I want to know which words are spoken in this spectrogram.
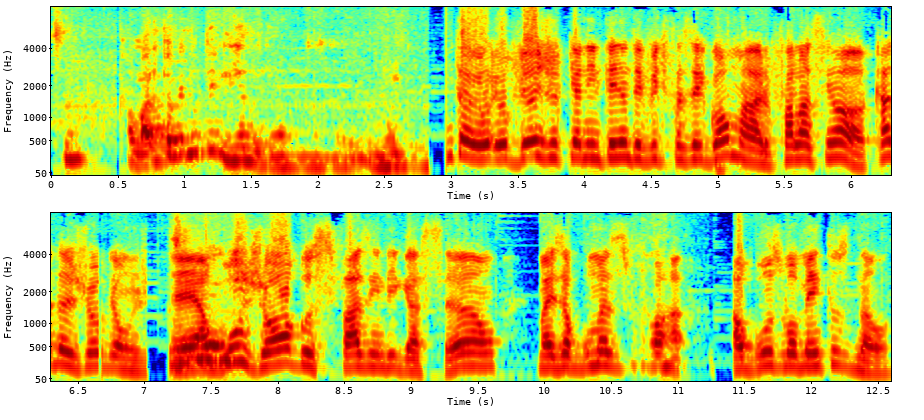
Sim. O Mario também não tem linha do tempo. né? Nunca. Então, eu, eu vejo que a Nintendo deveria fazer igual o Mario. Falar assim, ó, cada jogo é um jogo. É, Exatamente. alguns jogos fazem ligação, mas algumas, a- alguns momentos não,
